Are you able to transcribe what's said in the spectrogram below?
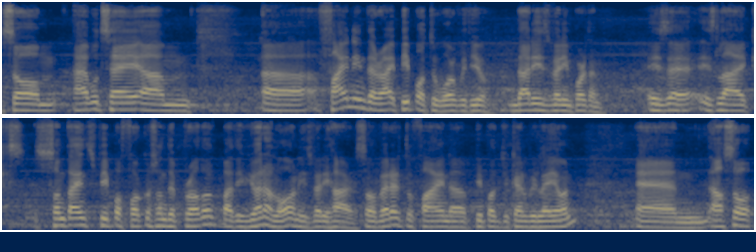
So um, I would say um, uh, finding the right people to work with you, that is very important. Is uh, is like sometimes people focus on the product, but if you are alone, it's very hard. So better to find uh, people you can rely on, and also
